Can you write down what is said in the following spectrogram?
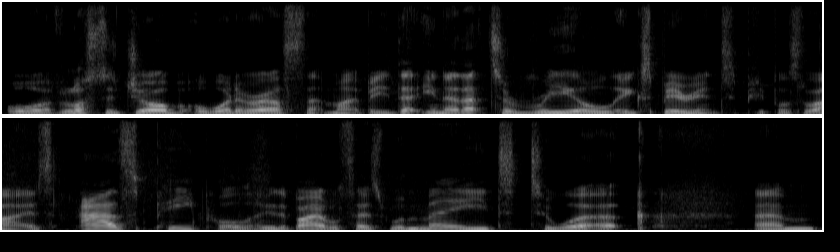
or have lost a job or whatever else that might be. That you know that's a real experience in people's lives. As people who the bible says were made to work um,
